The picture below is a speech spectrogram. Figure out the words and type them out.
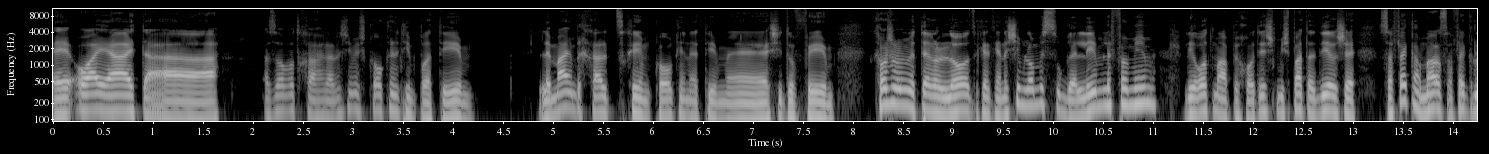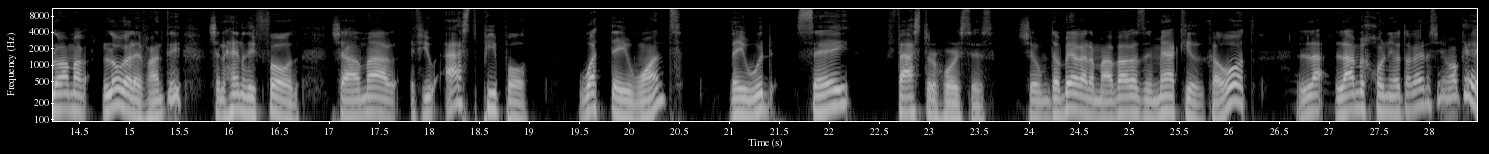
אה, או היה את ה... עזוב אותך, לאנשים יש קורקינטים פרטיים. למה הם בכלל צריכים קורקינטים אה, שיתופיים? ככל שאומרים יותר לא, זה כן, כי אנשים לא מסוגלים לפעמים לראות מהפכות. יש משפט אדיר שספק אמר, ספק לא אמר, לא רלוונטי, של הנרי פורד, שאמר, If you asked people what they want, they would say faster horses. שהוא מדבר על המעבר הזה מהכרכרות למכוניות. הרי אנשים, אוקיי,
